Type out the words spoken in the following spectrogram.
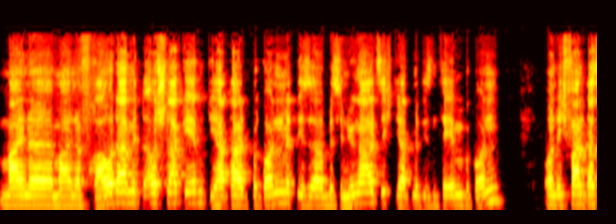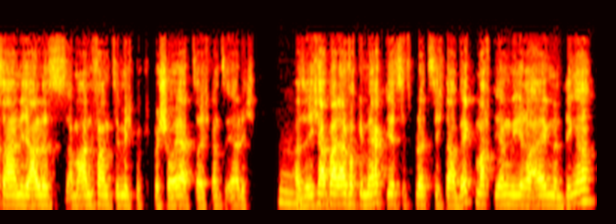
meine, meine Frau da mit ausschlaggebend. Die hat halt begonnen mit dieser, ein bisschen jünger als ich, die hat mit diesen Themen begonnen. Und ich fand das eigentlich alles am Anfang ziemlich bescheuert, sage ich ganz ehrlich. Mhm. Also ich habe halt einfach gemerkt, die ist jetzt plötzlich da weg, macht irgendwie ihre eigenen Dinge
